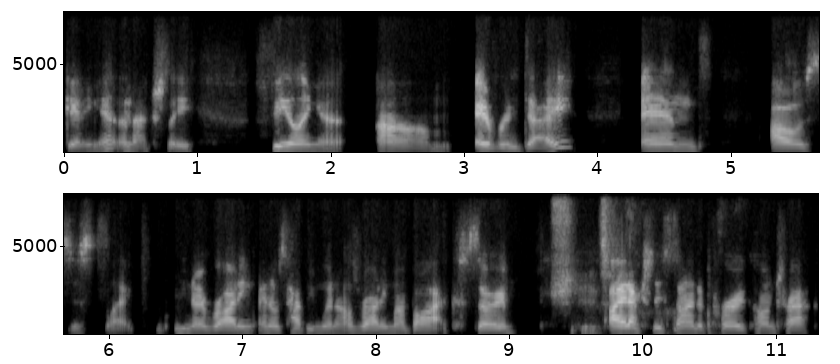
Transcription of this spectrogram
getting it and actually feeling it um, every day. And I was just like, you know, riding, and I was happy when I was riding my bike. So I had actually signed a pro contract,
